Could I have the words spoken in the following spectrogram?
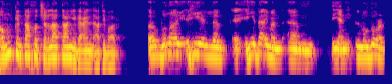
أو ممكن تأخذ شغلات تانية بعين الاعتبار؟ والله هي هي دائما يعني الموضوع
